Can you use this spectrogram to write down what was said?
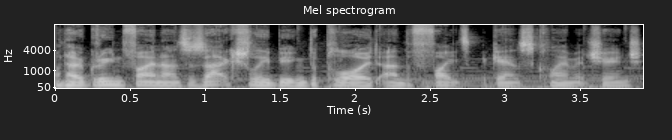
on how green finance is actually being deployed and the fight against climate change.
